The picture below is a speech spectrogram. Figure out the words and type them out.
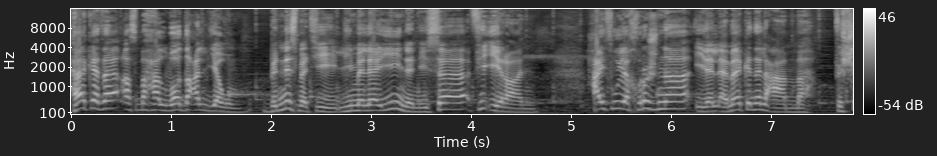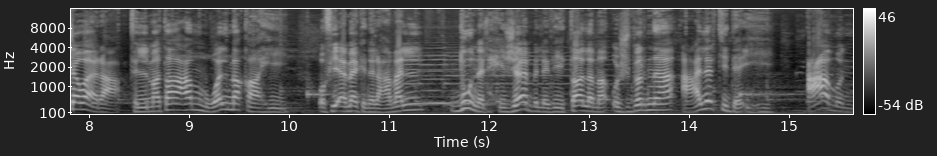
هكذا أصبح الوضع اليوم بالنسبة لملايين النساء في إيران حيث يخرجن إلى الأماكن العامة في الشوارع في المطاعم والمقاهي وفي أماكن العمل دون الحجاب الذي طالما أجبرنا على ارتدائه عام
